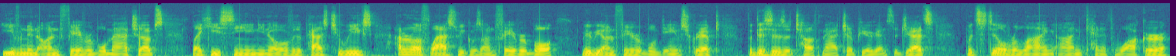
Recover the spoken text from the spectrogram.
even in unfavorable matchups like he's seen, you know, over the past 2 weeks. I don't know if last week was unfavorable, maybe unfavorable game script, but this is a tough matchup here against the Jets, but still relying on Kenneth Walker.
